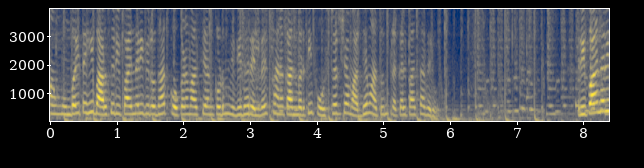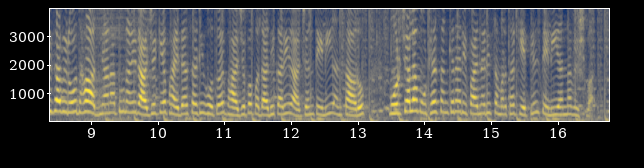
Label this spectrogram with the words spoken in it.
मुंबईतही बारसू रिफायनरी विरोधात कोकणवासियांकडून विविध रेल्वे स्थानकांवरती पोस्टरच्या माध्यमातून प्रकल्पाचा विरोध. रिफायनरीचा विरोध हा अज्ञानातून आणि राजकीय फायद्यासाठी होतोय भाजप पदाधिकारी राजन तेली यांचा आरोप. मोर्चाला मोठ्या संख्येनं रिफायनरी समर्थक येतील तेली यांना विश्वास.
